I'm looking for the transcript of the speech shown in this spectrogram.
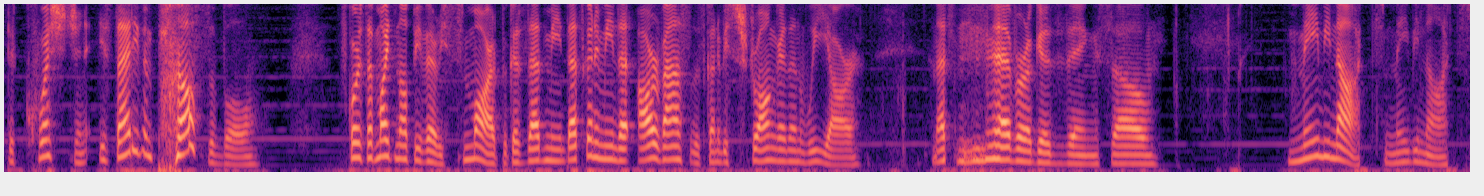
The question, is that even possible? Of course, that might not be very smart, because that mean that's going to mean that our vassal is going to be stronger than we are. And that's never a good thing, so... Maybe not, maybe not.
